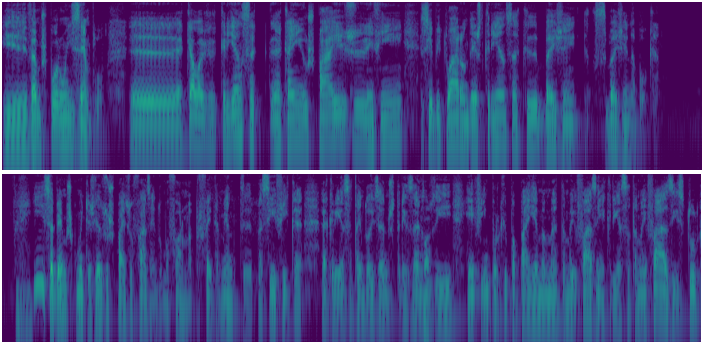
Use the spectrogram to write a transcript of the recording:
E vamos pôr um exemplo. Uh, aquela criança a quem os pais, enfim, se habituaram desde criança que, beijem, que se beijem na boca. E sabemos que muitas vezes os pais o fazem de uma forma perfeitamente pacífica. A criança tem dois anos, três anos claro. e, enfim, porque o papai e a mamãe também o fazem, a criança também faz, e isso tudo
